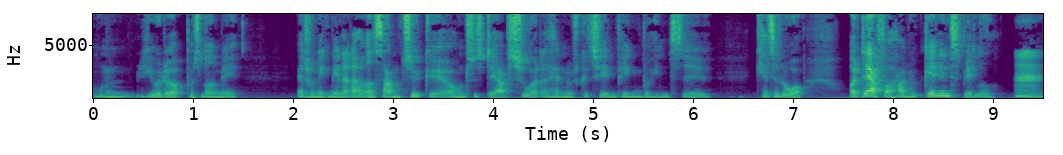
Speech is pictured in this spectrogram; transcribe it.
hun hiver det op på sådan noget med, at hun ikke mener, der har været samtykke, og hun synes, det er absurd, at han nu skal tjene penge på hendes øh, kataloger. Og derfor har hun jo genindspillet Mm, det er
